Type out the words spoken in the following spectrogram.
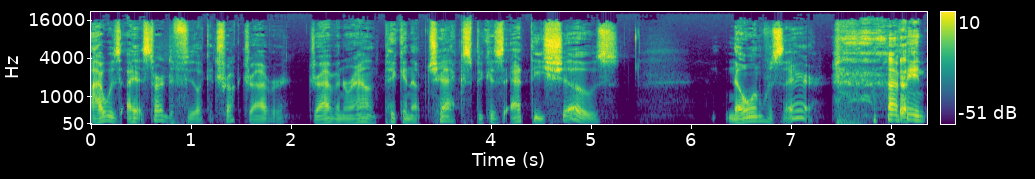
I was I started to feel like a truck driver driving around picking up checks because at these shows no one was there. I mean,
